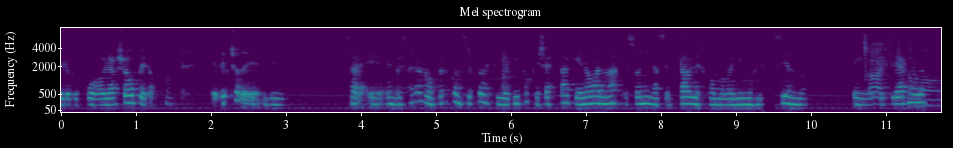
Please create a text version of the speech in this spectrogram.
de lo que puedo hablar yo, pero el hecho de, eh, empezar a romper con ciertos estereotipos que ya está, que no van más, que son inaceptables, como venimos diciendo. Eh, crear como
